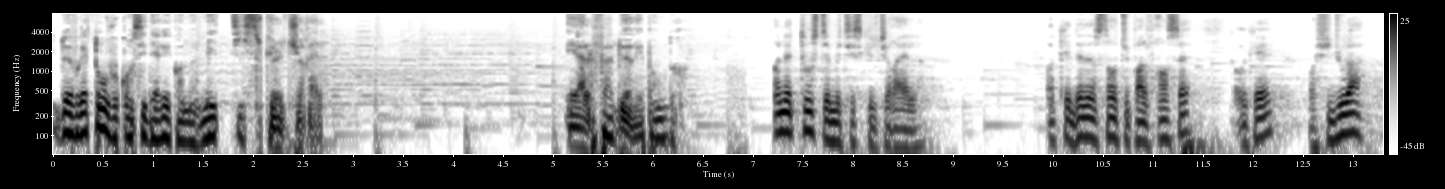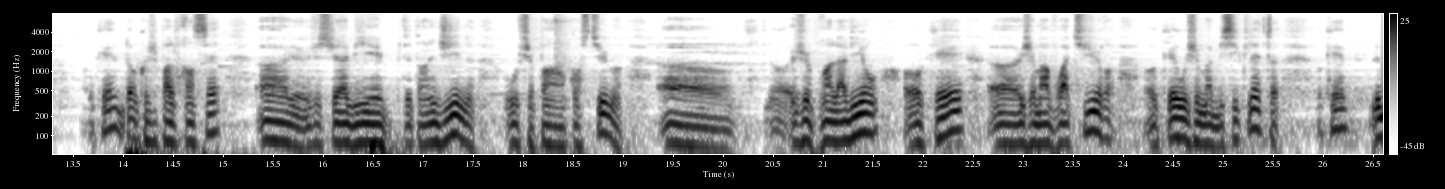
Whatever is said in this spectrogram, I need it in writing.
devrait-on vous considérer comme un métis culturel? Et Alpha de répondre. On est tous des métis culturels. Ok, dès l'instant où tu parles français, ok, moi je suis là. Ok, donc je parle français, euh, je suis habillé peut-être en jean ou je sais pas en costume. Euh, je prends l'avion, euh, j'ai ma voiture, ok, ou j'ai ma bicyclette. Le,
